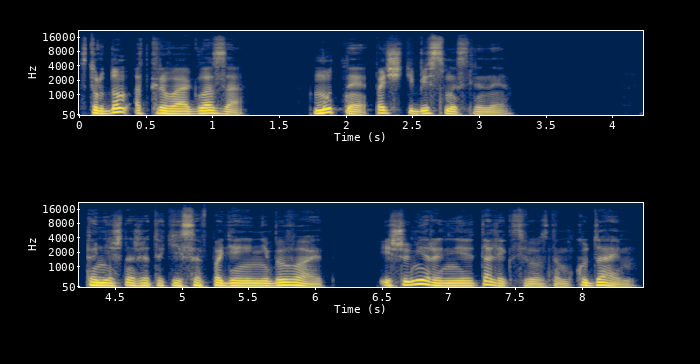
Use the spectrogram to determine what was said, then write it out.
с трудом открывая глаза. Мутное, почти бессмысленное. Конечно же, таких совпадений не бывает. И шумеры не летали к звездам, куда им?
